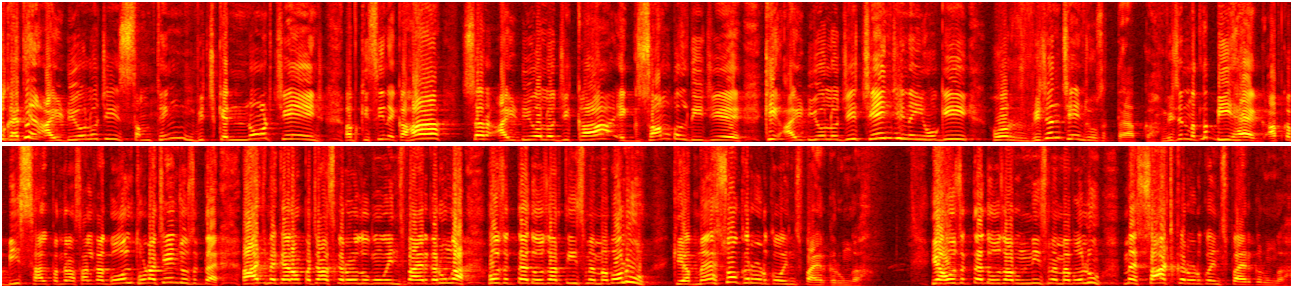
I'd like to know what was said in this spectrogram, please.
तो कहते हैं ideology is something which can not change अब किसी ने कहा, सर आइडियोलॉजी का एग्ज़ाम्पल दीजिए कि आइडियोलॉजी चेंज ही नहीं होगी और विजन चेंज हो सकता है आपका. विजन मतलब बी है आपका 20 साल 15 साल का गोल थोड़ा चेंज हो सकता है। आज मैं कह रहा हूँ 50 करोड़ लोगों को इंस्पायर करूँगा। हो सकता है 2030 में मैं बोलूँ कि अब मैं 100 करोड़ को इंस्पायर करूँगा। या हो सकता है 2019 में मैं बोलूँ, मैं 60 करोड़ को इंस्पायर करूँगा।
